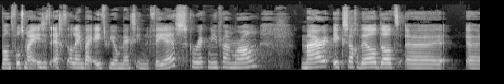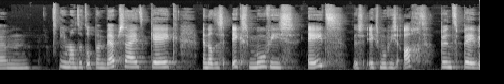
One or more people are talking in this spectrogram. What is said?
Want volgens mij is het echt alleen bij HBO Max in de VS. Correct me if I'm wrong. Maar ik zag wel dat uh, um, iemand het op een website keek. En dat is xmovies 8, dus xmovies8.pw.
